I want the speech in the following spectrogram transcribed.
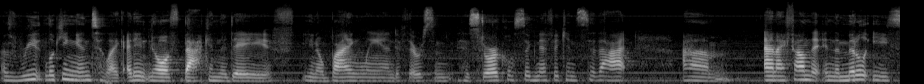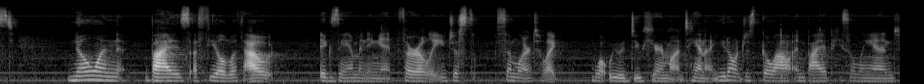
I was re- looking into like I didn't know if back in the day if you know buying land if there was some historical significance to that, um, and I found that in the Middle East, no one buys a field without examining it thoroughly, just similar to like what we would do here in Montana. You don't just go out and buy a piece of land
